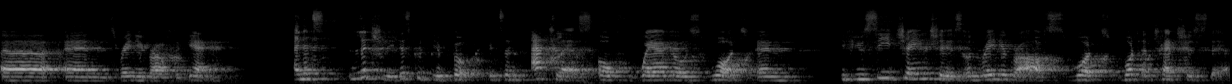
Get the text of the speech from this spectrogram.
uh, and radiographed again. And it's literally, this could be a book. It's an atlas of where goes what. And if you see changes on radiographs, what, what attaches there.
